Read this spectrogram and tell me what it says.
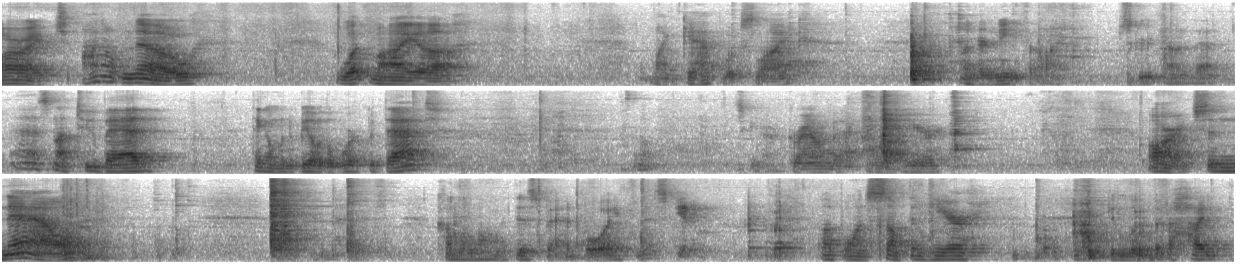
All right, I don't know what my uh, my gap looks like underneath. Oh, I screwed down to that. That's not too bad. I think I'm going to be able to work with that. Let's get our ground back on here. All right, so now come along with this bad boy. Let's get him up on something here. Get a little bit of height.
